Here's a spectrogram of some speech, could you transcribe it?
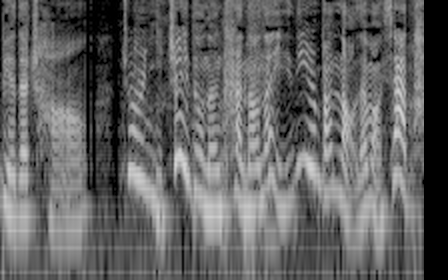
别的长，就是你这都能看到，那一定是把脑袋往下探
